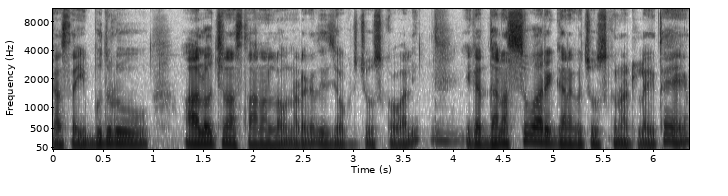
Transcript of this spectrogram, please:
కాస్త ఈ బుధుడు ఆలోచన స్థానంలో ఉన్నాడు కదా ఇది ఒకటి చూసుకోవాలి. ఇక ధనస్సు వారికి గనక చూసుకున్నట్లయితే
